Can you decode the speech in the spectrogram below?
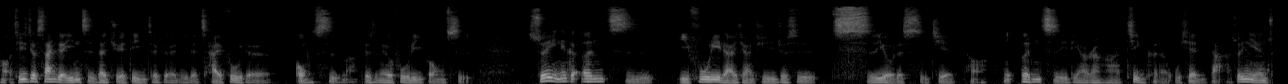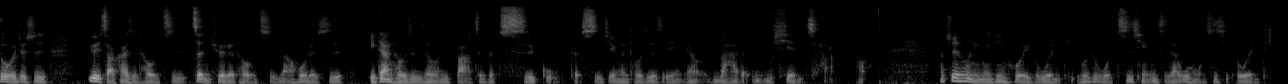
哈，其实就三个因子在决定这个你的财富的公式嘛，就是那个复利公式。所以那个 N 值以复利来讲，其实就是持有的时间哈。你 N 值一定要让它尽可能无限大，所以你能做的就是越早开始投资，正确的投资，然后或者是一旦投资之后，你把这个持股的时间跟投资的时间要拉的无限长哈。那最后你们一定会有一个问题，或者我之前一直在问我自己的问题。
